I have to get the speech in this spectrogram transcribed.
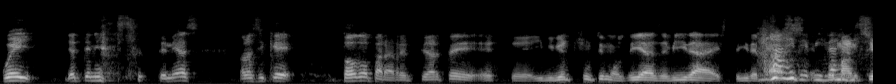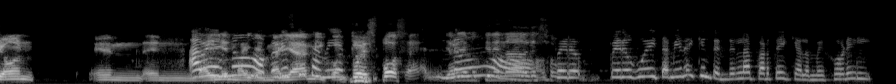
Güey, ya tenías, tenías, ahora sí que todo para retirarte este, y vivir tus últimos días de vida este, y de paz en tu mansión en, en, ahí en, Miami con tu esposa. No, tiene nada de eso. Pero, pero, güey, también hay que entender la parte de que a lo mejor él,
